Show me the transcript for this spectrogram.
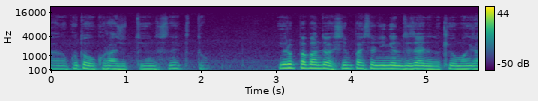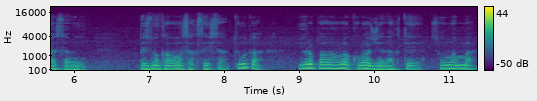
あのことをコラージュっていうんですねきっと。ヨーロッパ版では心配してる人間のデザイナーの気を紛らわすために別のカバーを作成したということはヨーロッパ版はコラージュじゃなくてそのまんま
